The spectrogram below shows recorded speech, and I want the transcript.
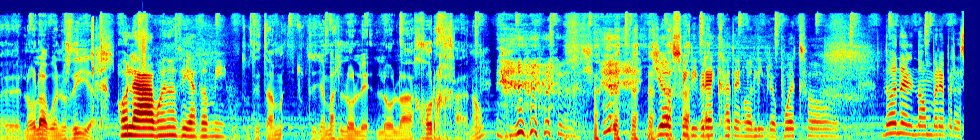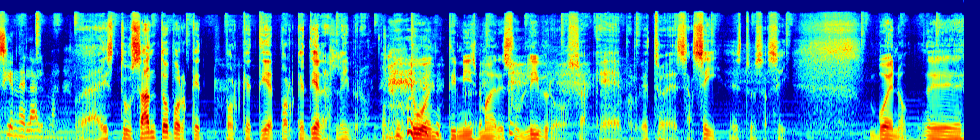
Eh, Lola, buenos días. Hola, buenos días, Domi. Tú te, tú te llamas Lola Jorja, ¿no? Yo soy libresca, tengo el libro puesto, no en el nombre, pero sí en el alma. Es tu santo porque, porque, porque tienes libro, porque tú en ti misma eres un libro, o sea que, esto es así, esto es así. Bueno, eh,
